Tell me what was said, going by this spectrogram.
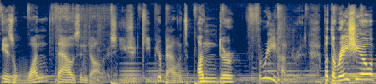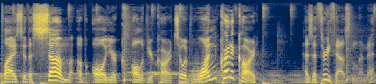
is $1,000, you should keep your balance under 300. But the ratio applies to the sum of all your all of your cards. So if one credit card has a 3000 limit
